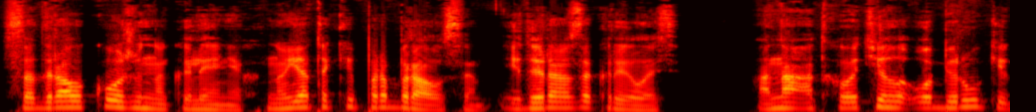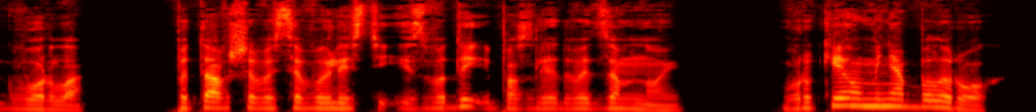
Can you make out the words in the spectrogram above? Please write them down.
содрал кожу на коленях, но я таки пробрался, и дыра закрылась. Она отхватила обе руки гворла, пытавшегося вылезти из воды и последовать за мной. В руке у меня был рог,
